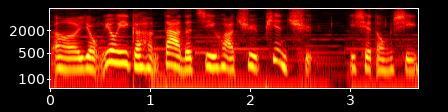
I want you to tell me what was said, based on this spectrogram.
呃，用用一个很大的计划去骗取一些东西。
